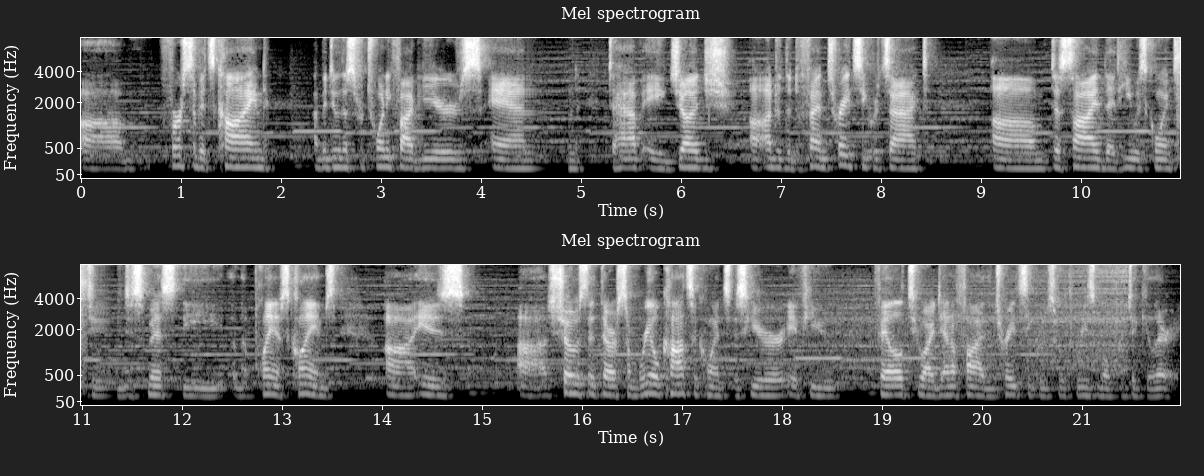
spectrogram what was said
um, first of its kind. I've been doing this for 25 years, and to have a judge uh, under the Defend Trade Secrets Act um, decide that he was going to dismiss the the plaintiff's claims uh, is uh, shows that there are some real consequences here if you fail to identify the trade secrets with reasonable particularity.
